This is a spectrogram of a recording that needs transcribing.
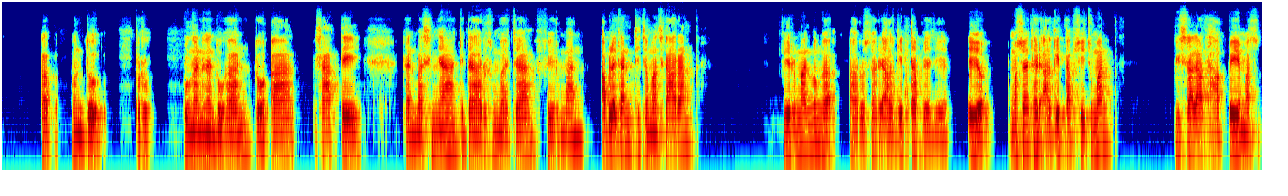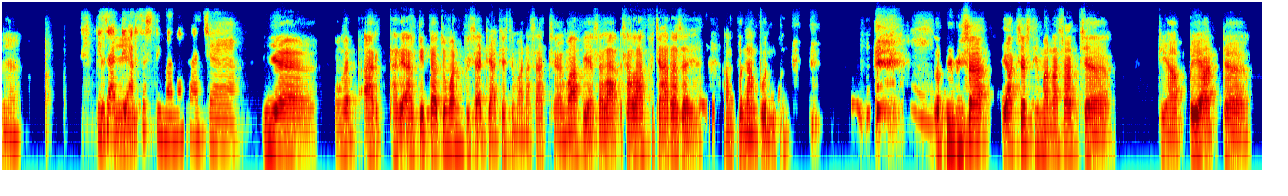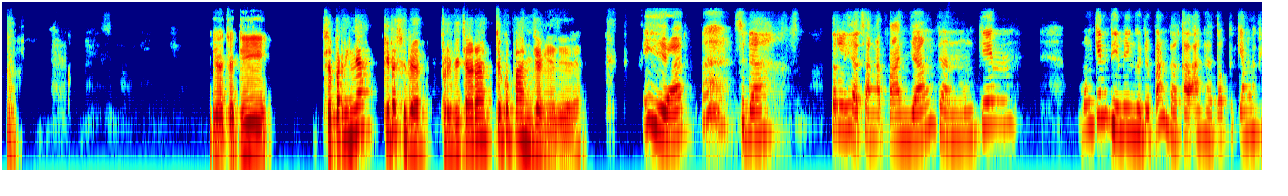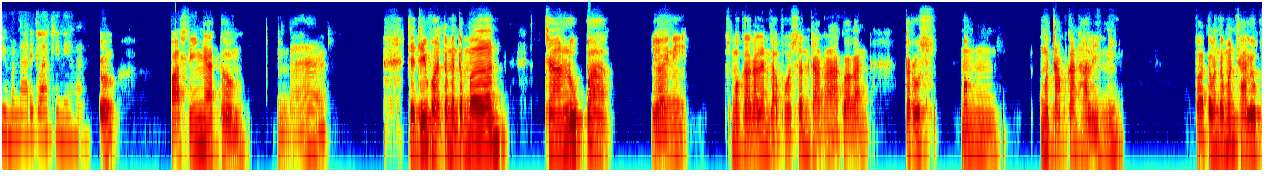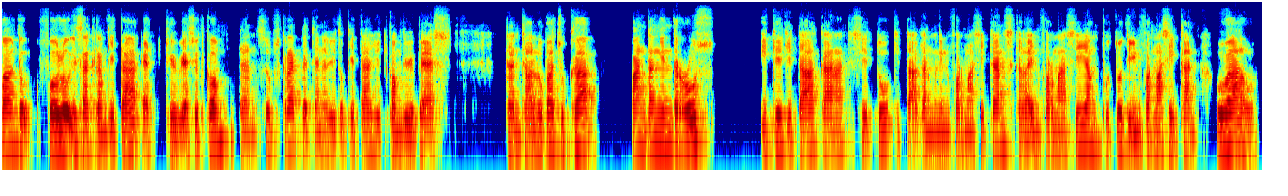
apa, untuk berhubungan dengan Tuhan, doa, sate, dan pastinya kita harus membaca firman. Apalagi kan di zaman sekarang firman tuh nggak harus dari Alkitab ya, Iya, Eh, maksudnya dari Alkitab sih, cuman bisa lihat HP maksudnya. Bisa Jadi, diakses di mana saja. Iya, mungkin dari Alkitab cuman bisa diakses di mana saja. Maaf ya, salah salah bicara saya. Ampun, ampun. Lebih bisa diakses di mana saja. Di HP ada. Ya, jadi sepertinya kita sudah berbicara cukup panjang ya, ya. Iya, sudah terlihat sangat panjang dan mungkin mungkin di minggu depan bakal ada topik yang lebih menarik lagi nih, Van. Oh, pastinya dong. Nah, jadi buat teman-teman jangan lupa ya ini semoga kalian nggak bosan karena aku akan terus mengucapkan hal ini. Buat teman-teman jangan lupa untuk follow Instagram kita at gws.com dan subscribe ke channel YouTube kita Yutcom GWPS. Dan jangan lupa juga pantengin terus IG kita karena di situ kita akan menginformasikan segala informasi yang butuh diinformasikan. Wow.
